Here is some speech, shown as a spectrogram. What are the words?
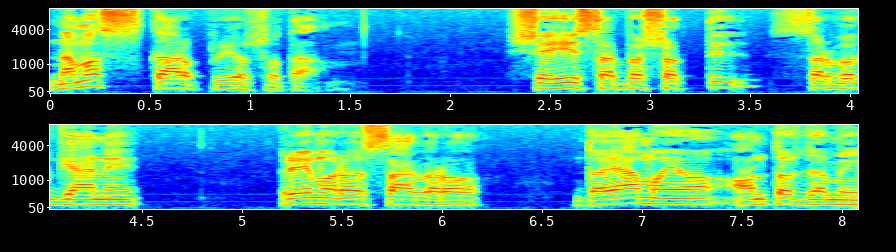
ନମସ୍କାର ପ୍ରିୟ ଶ୍ରୋତା। ସେହି ସର୍ବଶକ୍ତି ସର୍ବଜ୍ଞାନୀ ପ୍ରେମର ସାଗର ଦୟାମୟ ଅନ୍ତର୍ଜମୀ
